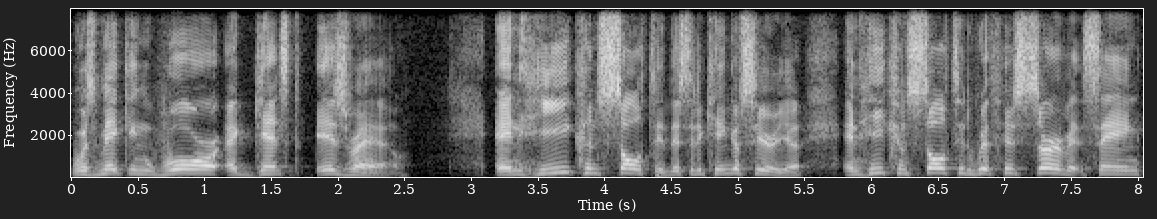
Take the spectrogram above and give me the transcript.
was making war against Israel. And he consulted, this is the king of Syria, and he consulted with his servant, saying,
